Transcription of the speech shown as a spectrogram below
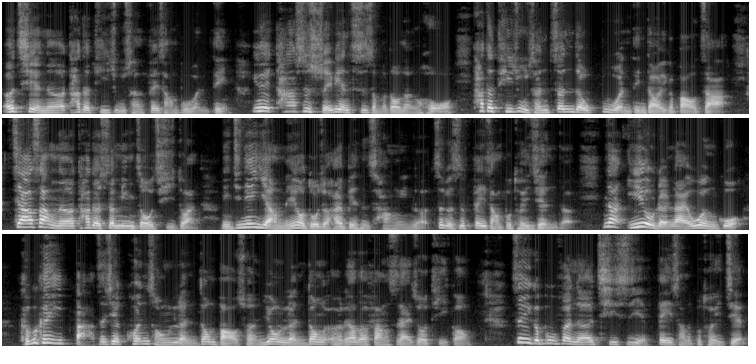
而且呢，它的体组成非常不稳定，因为它是随便吃什么都能活，它的体组成真的不稳定到一个爆炸。加上呢，它的生命周期短，你今天养没有多久，它就变成苍蝇了，这个是非常不推荐的。那也有人来问过，可不可以把这些昆虫冷冻保存，用冷冻饵料的方式来做提供？这个部分呢，其实也非常的不推荐。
